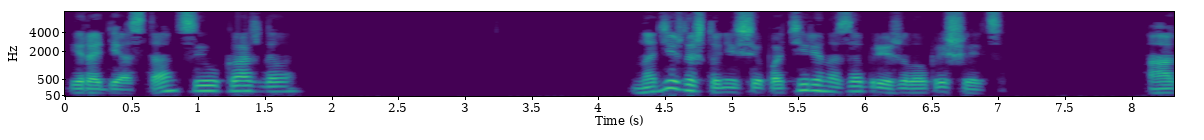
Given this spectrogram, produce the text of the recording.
и радиостанции у каждого. Надежда, что не все потеряно, забрежила у пришельца. А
